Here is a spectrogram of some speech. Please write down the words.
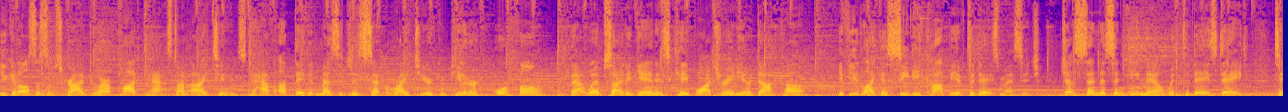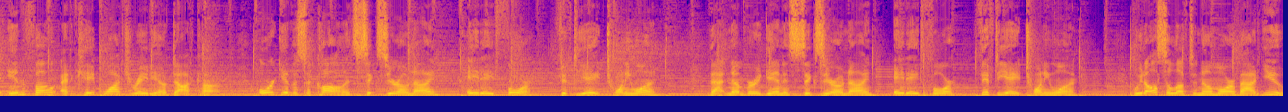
You can also subscribe to our podcast on iTunes to have updated messages sent right to your computer or phone. That website again is capewatchradio.com. If you'd like a CD copy of today's message, just send us an email with today's date to info at capewatchradio.com or give us a call at 609 884 5821. That number again is 609 884 5821. We'd also love to know more about you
